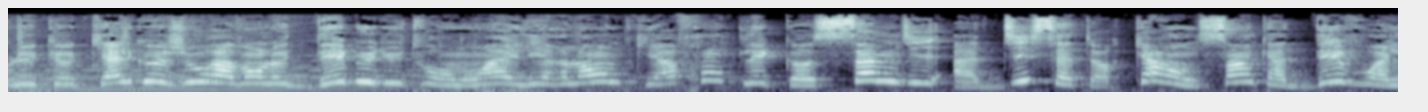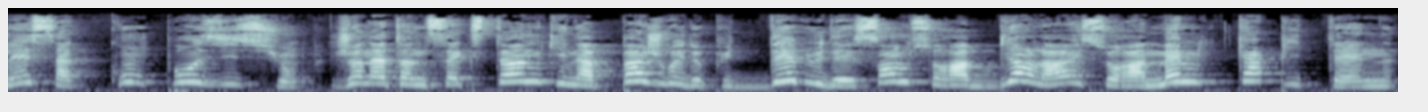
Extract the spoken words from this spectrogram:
Plus que quelques jours avant le début du tournoi l'Irlande qui affronte l'Écosse samedi à 17h45 a dévoilé sa composition. Jonathan Sexton, qui n'a pas joué depuis début décembre, sera bien là et sera même capitaine.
